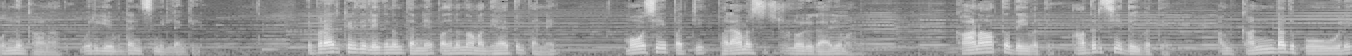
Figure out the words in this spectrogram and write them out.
ഒന്നും കാണാതെ ഒരു എവിഡൻസും ഇല്ലെങ്കിലും ഇബ്രാഹിർക്കെഴുതിയ ലേഖനം തന്നെ പതിനൊന്നാം അധ്യായത്തിൽ തന്നെ മോശയെ പറ്റി പരാമർശിച്ചിട്ടുള്ള ഒരു കാര്യമാണ്. കാണാത്ത ദൈവത്തെ അദൃശ്യ ദൈവത്തെ അവൻ കണ്ടതുപോലെ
